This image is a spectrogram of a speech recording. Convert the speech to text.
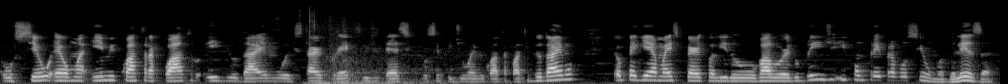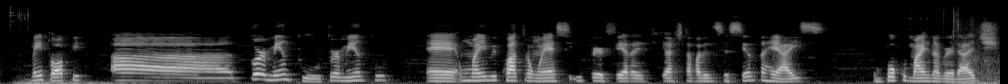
o seu é uma M4A4 Evil Daimon Star Trek Field Test, que você pediu uma M4A4 Evil Daimon. Eu peguei a mais perto ali do valor do brinde e comprei pra você uma, beleza? Bem top. A Tormento, Tormento é uma M4A1S Hiperfera, que acho que tá valendo 60 reais. Um pouco mais, na verdade.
